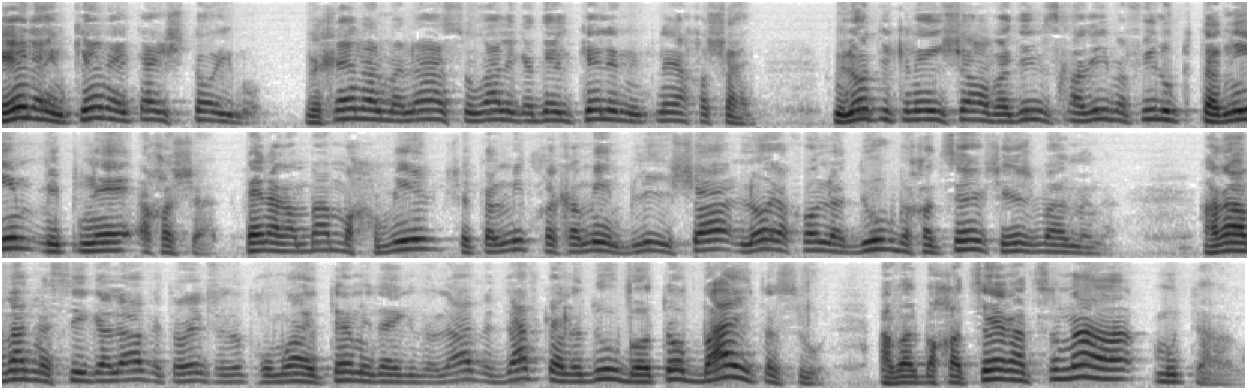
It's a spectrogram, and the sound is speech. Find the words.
אלא אם כן הייתה אשתו עמו, וכן אלמנה אסורה לגדל כלב מפני החשד, ולא תקנה אישה עבדים זכרים אפילו קטנים מפני החשד. לכן הרמב"ם מחמיר שתלמיד חכמים בלי אישה לא יכול לדור בחצר שיש בה אלמנה. הרעב"ד משיג עליו וטוען שזאת חומרה יותר מדי גדולה ודווקא לדור באותו בית אסור, אבל בחצר עצמה מותר.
